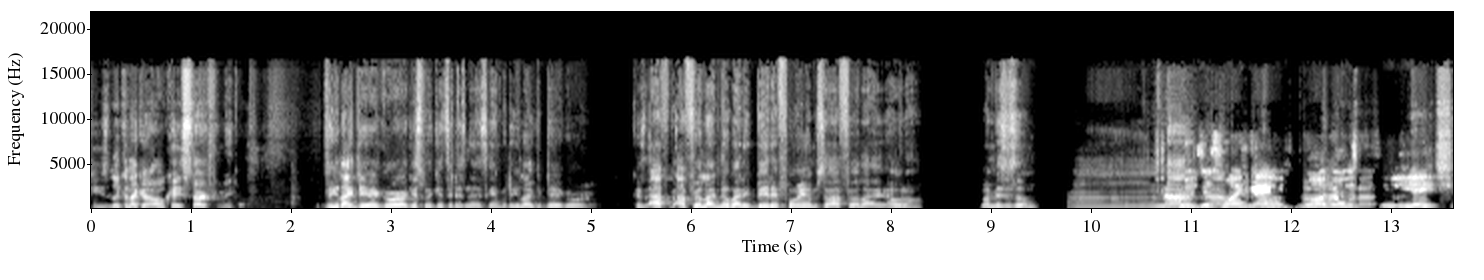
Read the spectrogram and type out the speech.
he's looking like an okay start for me. do you like Derrick Gore? I guess we'll get to this next game, but do you like Derrick Gore? Because I, I feel like nobody bid it for him, so I felt like, hold on, am I missing something? Nah, It was just nah, one game. it One on like CEH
